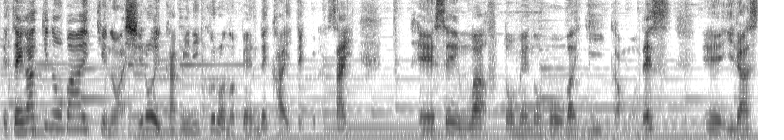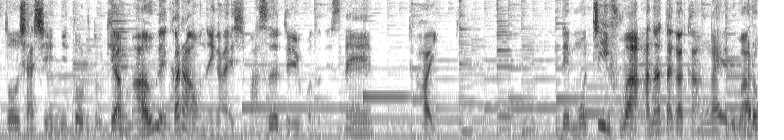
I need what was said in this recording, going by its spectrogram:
で手書きの場合っていうのは白い紙に黒のペンで書いてください。えー、線は太めの方がいいかもです。えー、イラストを写真に撮るときは真上からお願いしますということですね。はい。で、モチーフはあなたが考える悪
